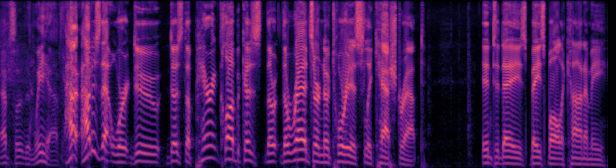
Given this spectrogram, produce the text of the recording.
absolutely, than we have. How, how does that work? Do does the parent club because the the Reds are notoriously cash strapped in today's baseball economy?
